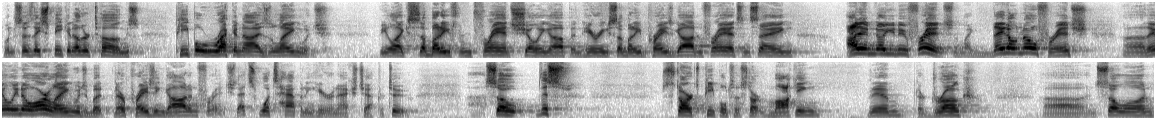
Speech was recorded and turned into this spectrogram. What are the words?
When it says they speak in other tongues, people recognize the language. Be like somebody from France showing up and hearing somebody praise God in France and saying, I didn't know you knew French. I'm like, they don't know French. Uh, they only know our language, but they're praising God in French. That's what's happening here in Acts chapter 2. Uh, so this starts people to start mocking them. They're drunk, uh, and so on.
